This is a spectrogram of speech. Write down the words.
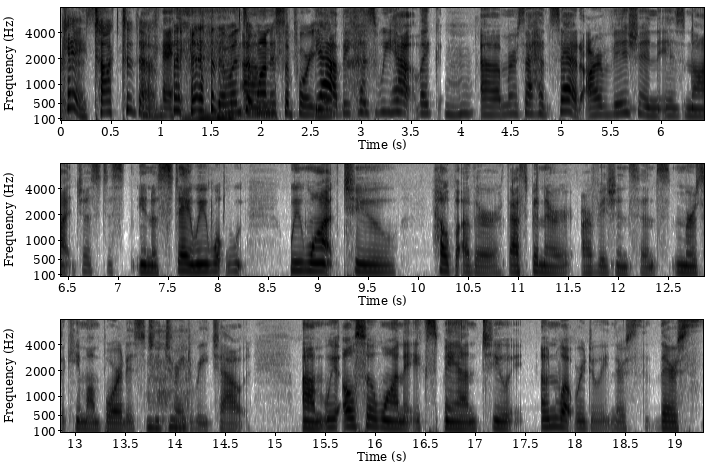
Okay, us. talk to them. Okay. the ones that Um, want to support you. Yeah, because we have, like Mhm. uh, Marissa had said, our vision is not just to you know stay. We we, we want to help other. That's been our, our vision since Marissa came on board is to try to reach out. Um, we also want to expand to on what we're doing. There's there's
